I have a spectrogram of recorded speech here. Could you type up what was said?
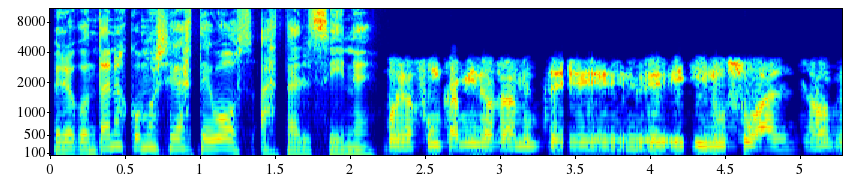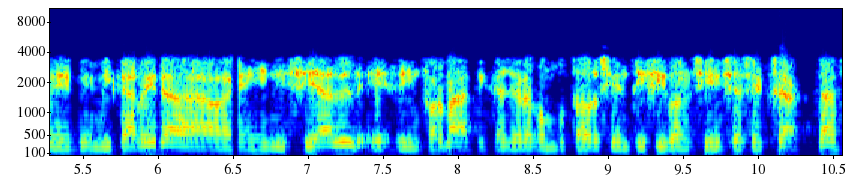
Pero contanos cómo llegaste vos hasta el cine. Bueno, fue un camino realmente eh, inusual. ¿no? Eh, mi carrera inicial es de informática. Yo era computador científico en ciencias exactas.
